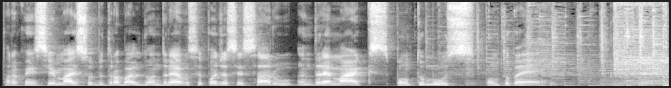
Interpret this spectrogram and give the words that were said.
Para conhecer mais sobre o trabalho do André, você pode acessar o andremarques.mus.br.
